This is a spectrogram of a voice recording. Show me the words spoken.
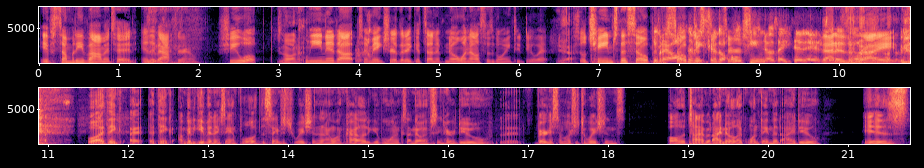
if somebody vomited in the bathroom, she will he's on it. clean it up to make sure that it gets done if no one else is going to do it. Yeah. She'll change the soap in but the I soap also make sure the whole team knows I did it. that So is right. Well, I think I, I think I'm going to give an example of the same situation, and I want Kyla to give one because I know I've seen her do uh, very similar situations all the time. But I know like one thing that I do is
